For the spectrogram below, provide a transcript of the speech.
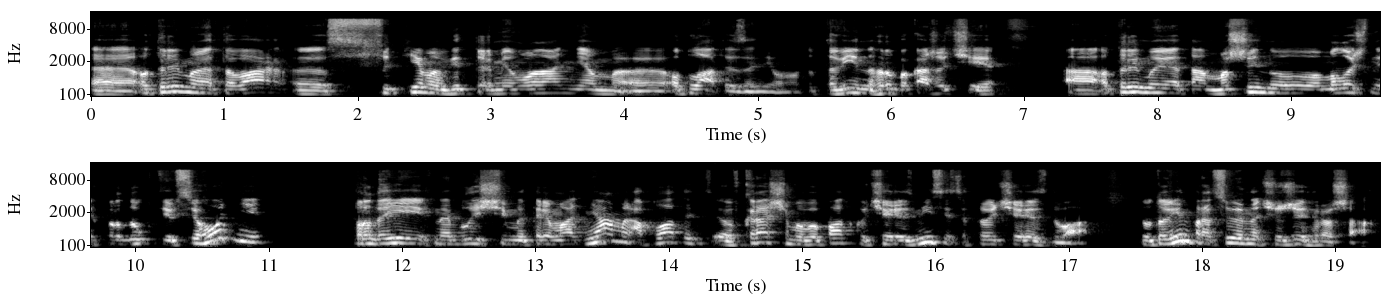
е, Отримує товар е, з суттєвим відтермінуванням е, оплати за нього. Тобто він, грубо кажучи, отримує там машину молочних продуктів сьогодні, продає їх найближчими трьома днями, а платить е, в кращому випадку через місяць, а то й через два. Тобто він працює на чужих грошах.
